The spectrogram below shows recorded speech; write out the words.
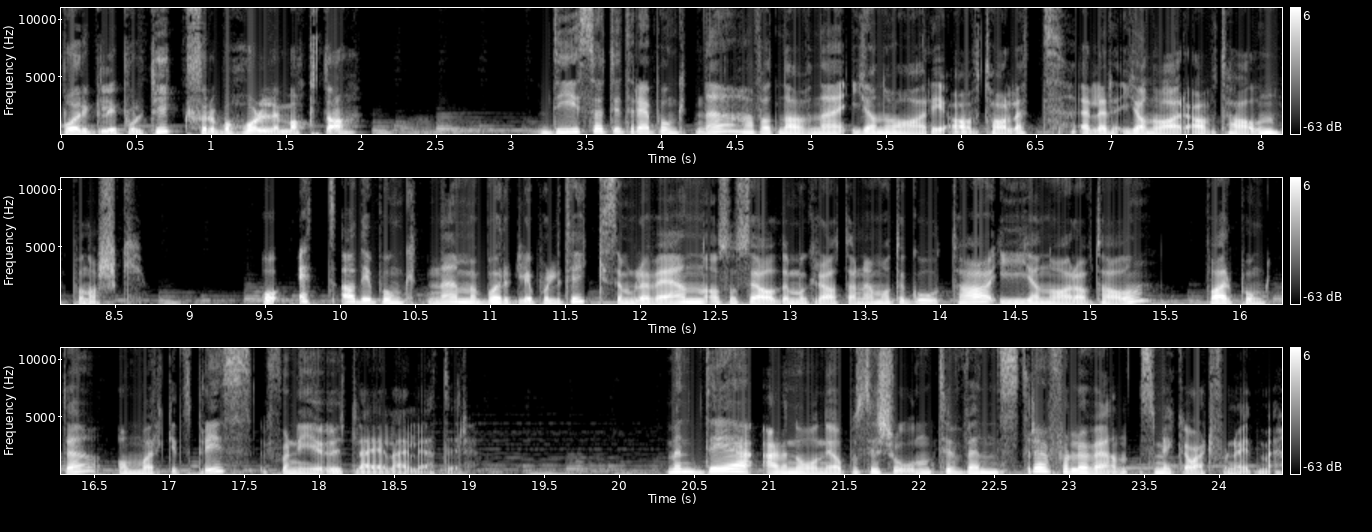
borgerlig politikk for å beholde makta. De 73 punktene har fått navnet januariavtalet, eller januaravtalen på norsk. Og ett av de punktene med borgerlig politikk som Löfven og sosialdemokraterne måtte godta i januaravtalen, var punktet om markedspris for nye utleieleiligheter. Men det er det noen i opposisjonen til venstre for Löfven som ikke har vært fornøyd med.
